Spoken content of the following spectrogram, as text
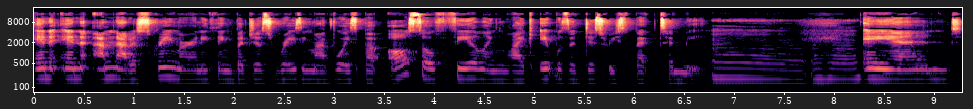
and and I'm not a screamer or anything, but just raising my voice, but also feeling like it was a disrespect to me, mm-hmm. and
